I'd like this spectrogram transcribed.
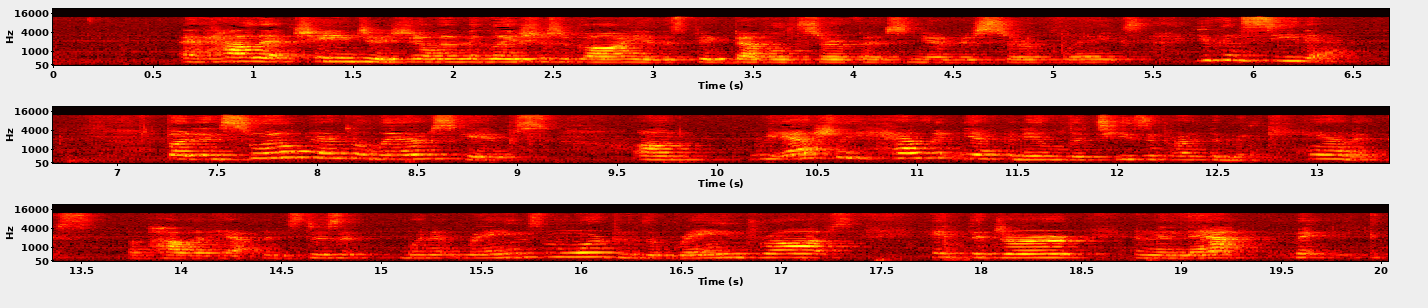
And how that changes, you know, when the glaciers are gone, you have this big beveled surface and you have your cirque lakes. You can see that. But in soil mantle landscapes, um, we actually haven't yet been able to tease apart the mechanics of how it happens. Does it, when it rains more, do the raindrops hit the dirt and then that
